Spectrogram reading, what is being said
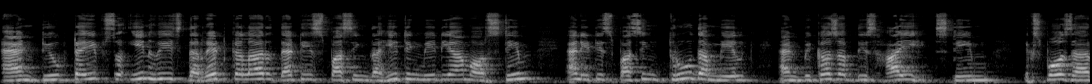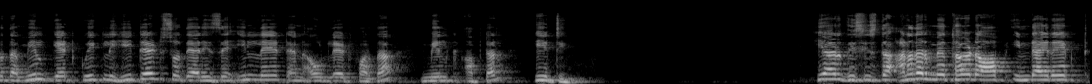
and tube type so in which the red color that is passing the heating medium or steam and it is passing through the milk and because of this high steam exposure the milk get quickly heated so there is a inlet and outlet for the milk after heating. Here this is the another method of indirect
